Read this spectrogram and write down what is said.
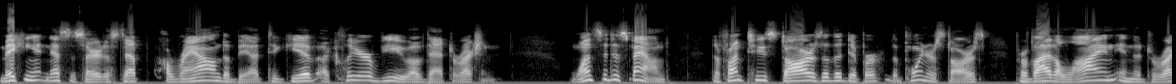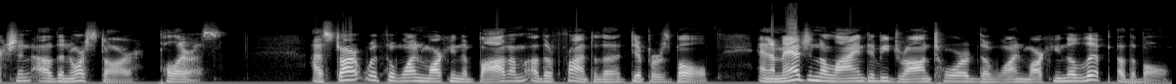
making it necessary to step around a bit to give a clear view of that direction. Once it is found, the front two stars of the Dipper, the pointer stars, provide a line in the direction of the North Star, Polaris. I start with the one marking the bottom of the front of the Dipper's bowl and imagine the line to be drawn toward the one marking the lip of the bowl.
